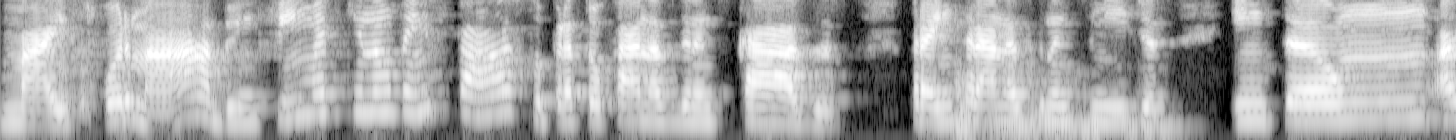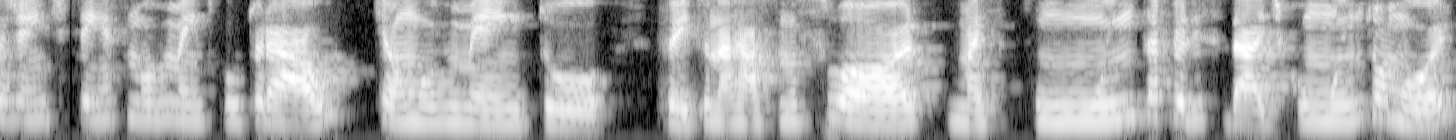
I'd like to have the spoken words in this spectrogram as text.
mais formado, enfim, mas que não tem espaço para tocar nas grandes casas, para entrar nas grandes mídias. Então, a gente tem esse movimento cultural, que é um movimento feito na raça no suor, mas com muita felicidade, com muito amor.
